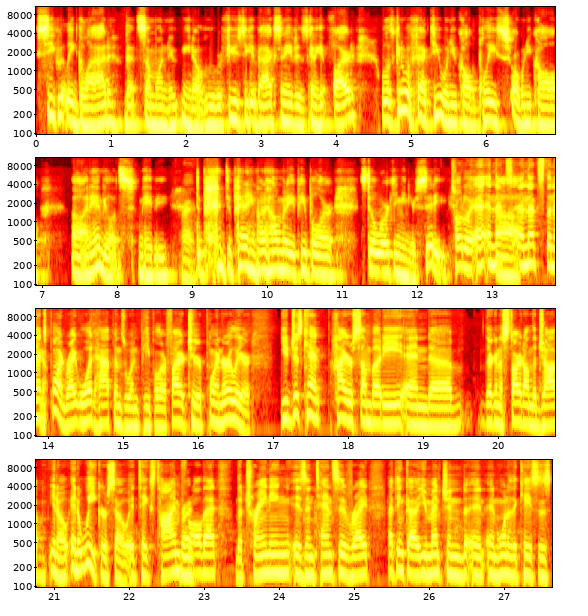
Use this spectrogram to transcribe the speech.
secretly glad that someone who you know who refused to get vaccinated is going to get fired. Well, it's going to affect you when you call the police or when you call uh, an ambulance, maybe, right. Dep- depending on how many people are still working in your city. Totally, and, and that's uh, and that's the next yeah. point, right? What happens when people are fired? To your point earlier, you just can't hire somebody and uh, they're going to start on the job, you know, in a week or so. It takes time for all that. The training is intensive, right? I think uh, you mentioned in, in one of the cases,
